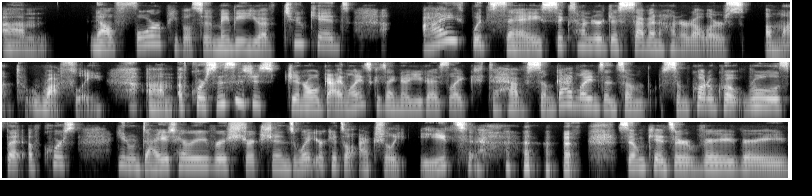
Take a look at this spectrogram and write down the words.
Um, now, four people, so maybe you have two kids, I would say 600 to $700 a month roughly um, of course this is just general guidelines because i know you guys like to have some guidelines and some some quote unquote rules but of course you know dietary restrictions what your kids will actually eat some kids are very very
